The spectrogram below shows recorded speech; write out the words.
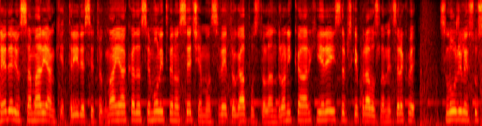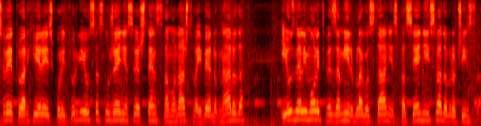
nedelju Samarijanke 30. maja kada se molitveno sećamo svetog apostola Andronika, arhijereji Srpske pravoslavne crkve, služili su svetu arhijerejsku liturgiju sa služenjem sveštenstva, monaštva i vernog naroda i uzneli molitve za mir, blagostanje, spasenje i sva dobročinstva.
